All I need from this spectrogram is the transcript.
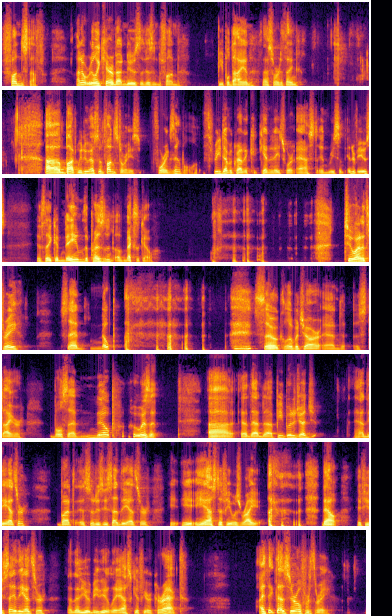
fun stuff. I don't really care about news that isn't fun. People dying, that sort of thing. Uh, but we do have some fun stories. For example, three Democratic candidates were asked in recent interviews if they could name the president of Mexico. Two out of three said nope. so Klobuchar and Steyer both said nope. Who is it? Uh, and then uh, Pete Buttigieg had the answer, but as soon as he said the answer, he, he, he asked if he was right. now, if you say the answer and then you immediately ask if you're correct, I think that's zero for three.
